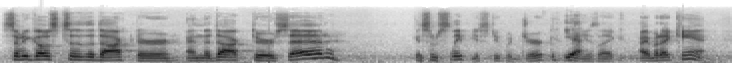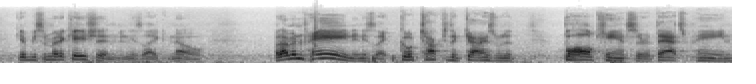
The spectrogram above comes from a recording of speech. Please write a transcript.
So he goes to the doctor, and the doctor said, "Get some sleep, you stupid jerk." Yeah. And he's like, "I but I can't. Give me some medication." And he's like, "No." But I'm in pain, and he's like, "Go talk to the guys with ball cancer. That's pain."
